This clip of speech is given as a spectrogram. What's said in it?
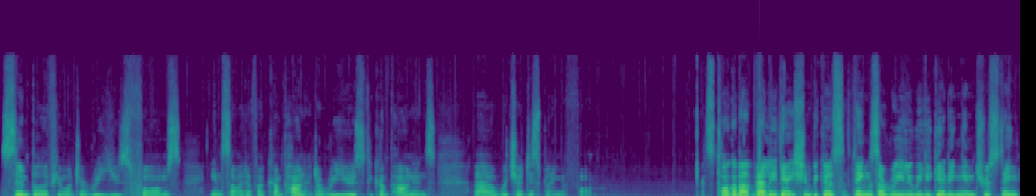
simple if you want to reuse forms inside of a component or reuse the components uh, which are displaying a form. Let's talk about validation because things are really, really getting interesting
